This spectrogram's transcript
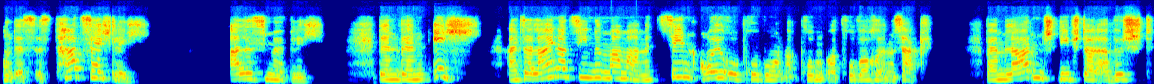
Und es ist tatsächlich alles möglich. Denn wenn ich als alleinerziehende Mama mit 10 Euro pro, pro Woche im Sack beim Ladendiebstahl erwischt,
